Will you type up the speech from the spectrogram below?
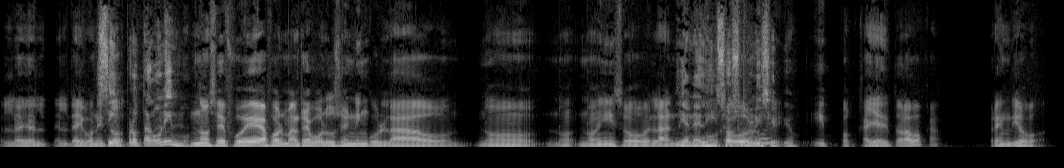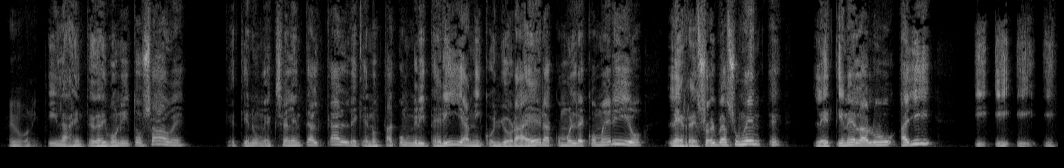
El, el, el Day Bonito sin protagonismo. no se fue a formar revolución en ningún lado, no, no, no hizo, ¿verdad? Y energizó su municipio. Y, y por calladito la boca, prendió ahí bonito. Y la gente de ahí bonito sabe que tiene un excelente alcalde, que no está con gritería ni con lloraera como el de Comerío, le resuelve a su gente, le tiene la luz allí y, y, y,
